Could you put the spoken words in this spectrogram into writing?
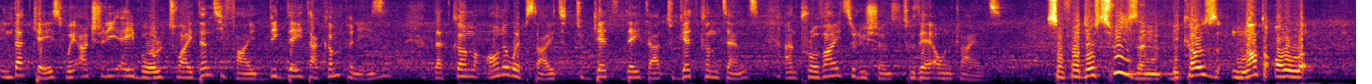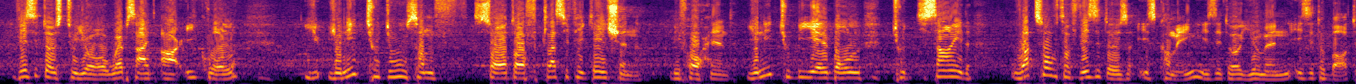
in that case, we're actually able to identify big data companies that come on a website to get data, to get content, and provide solutions to their own clients. So for this reason, because not all visitors to your website are equal, you, you need to do some sort of classification beforehand. You need to be able to decide what sort of visitors is coming. Is it a human? Is it a bot?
